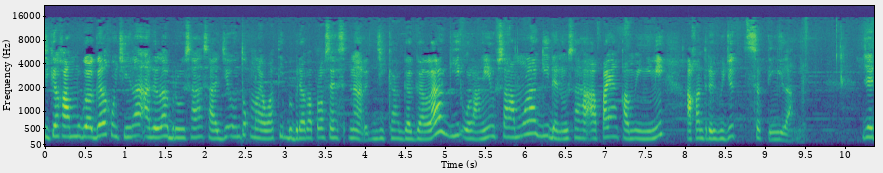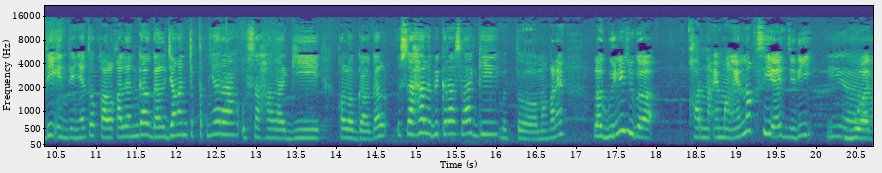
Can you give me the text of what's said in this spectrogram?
jika kamu gagal kuncinya adalah berusaha saja untuk melewati beberapa proses. Benar jika gagal lagi ulangi usahamu lagi dan usaha apa yang kamu ingini akan terwujud setinggi langit Jadi intinya tuh kalau kalian gagal jangan cepet nyerah, usaha lagi. Kalau gagal, usaha lebih keras lagi. betul makanya lagu ini juga karena emang enak sih ya jadi Iya. buat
